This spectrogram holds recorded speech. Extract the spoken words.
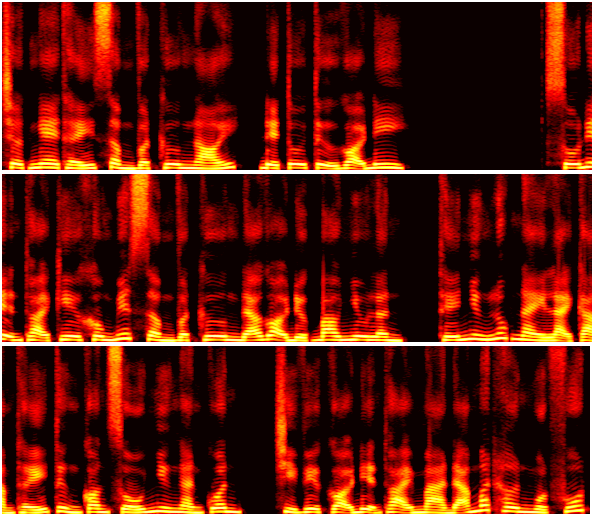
Chợt nghe thấy Sầm Vật Cương nói, để tôi tự gọi đi. Số điện thoại kia không biết Sầm Vật Cương đã gọi được bao nhiêu lần, thế nhưng lúc này lại cảm thấy từng con số như ngàn quân, chỉ việc gọi điện thoại mà đã mất hơn một phút.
